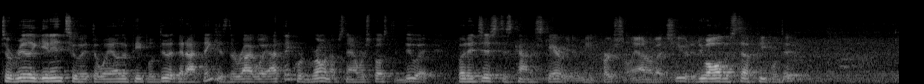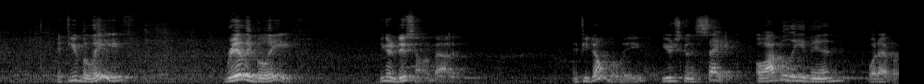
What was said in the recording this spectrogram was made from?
to really get into it the way other people do it that I think is the right way. I think we're grown ups now, we're supposed to do it, but it just is kind of scary to me personally. I don't know about you, to do all the stuff people do. If you believe, really believe, you're going to do something about it. If you don't believe, you're just going to say it. Oh, I believe in whatever.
